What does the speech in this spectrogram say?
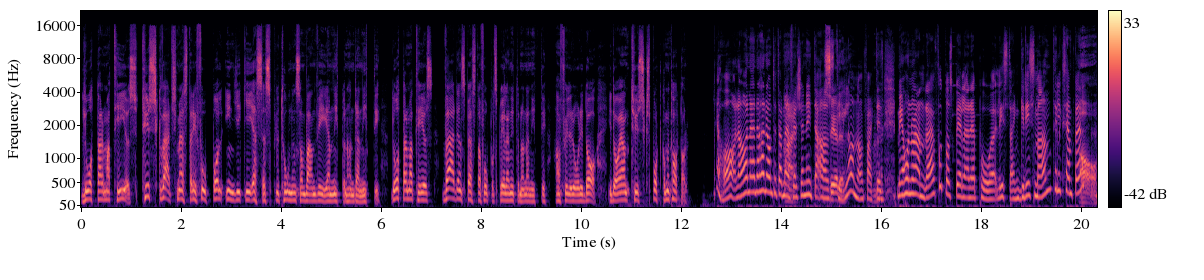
Lothar Matthäus, tysk världsmästare i fotboll, ingick i SS-plutonen som vann VM 1990. Lothar Matthäus, världens bästa fotbollsspelare 1990. Han fyller år idag. Idag är han tysk sportkommentator. Jaha, no, nej det hade jag inte tagit med Nej. för jag känner inte alls till honom faktiskt. Men jag har några andra fotbollsspelare på listan. Griezmann till exempel, Ja.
